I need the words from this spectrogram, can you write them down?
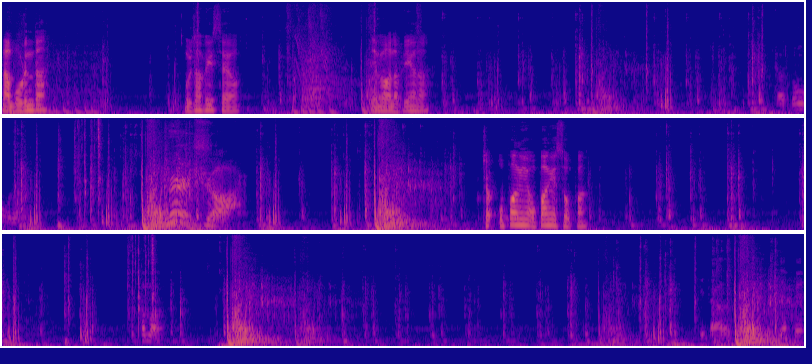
나 모른다. 울탕패 있어요. 예마가 나 삐어나. 저 오빵이 오빵 했어 오빵. 잠깐만 이따 이 앞에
